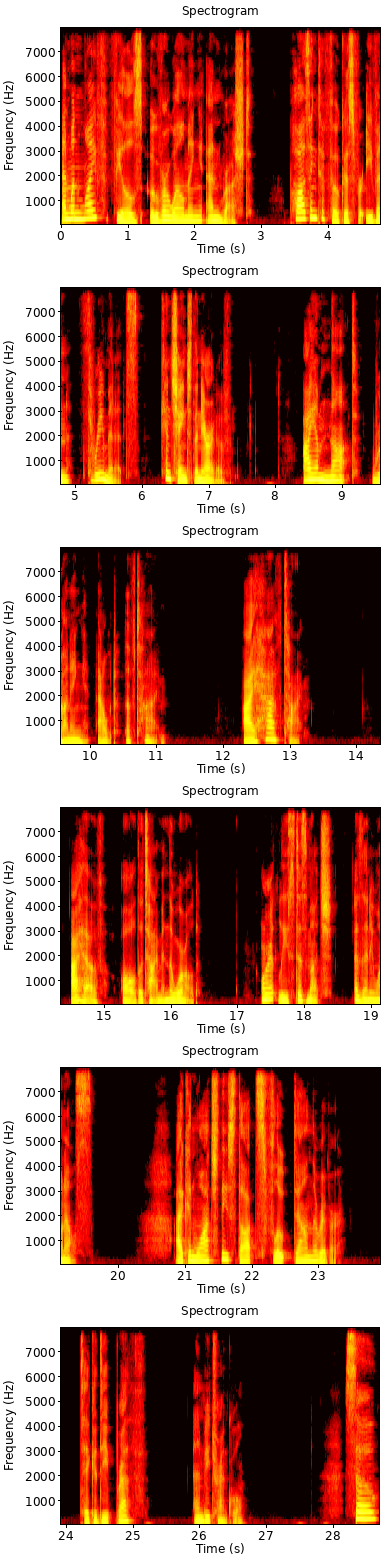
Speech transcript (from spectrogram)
And when life feels overwhelming and rushed, pausing to focus for even three minutes can change the narrative. I am not running out of time. I have time. I have all the time in the world, or at least as much as anyone else. I can watch these thoughts float down the river, take a deep breath, and be tranquil. So,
